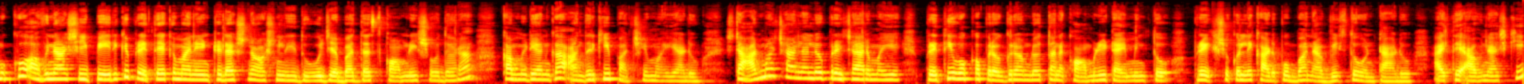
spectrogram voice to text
ముక్కు అవినాష్ ఈ పేరుకి ప్రత్యేకమైన ఇంట్రడక్షన్ అవసరం లేదు. జబర్దస్త్ కామెడీ షో ద్వారా కమెడియన్గా అందరికీ పరిచయం అయ్యాడు. స్టార్ మా ఛానల్లో ప్రచారమయ్యే ప్రతి ఒక్క ప్రోగ్రాంలో తన కామెడీ టైమింగ్తో ప్రేక్షకుల్ని కడుపుబ్బా నవ్విస్తూ ఉంటాడు. అయితే అవినాష్కి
